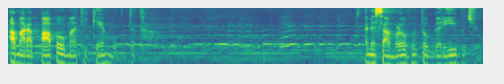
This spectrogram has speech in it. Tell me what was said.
આ મારા પાપોમાંથી કેમ મુક્ત થાવ? અને સાંભળો, હું તો ગરીબ છું.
